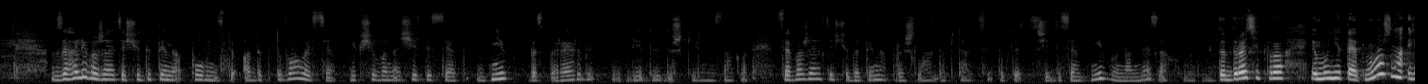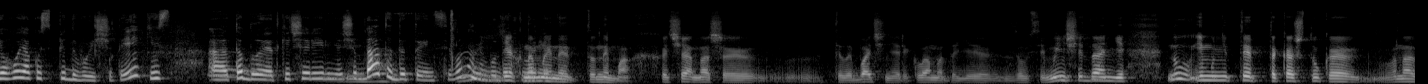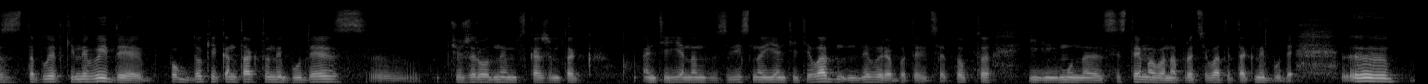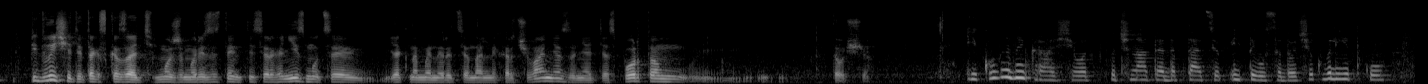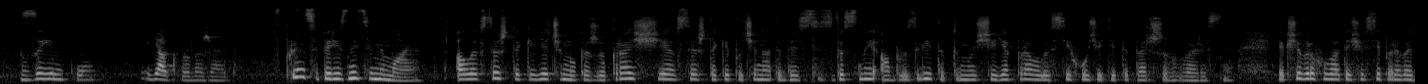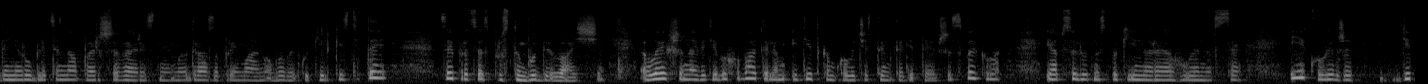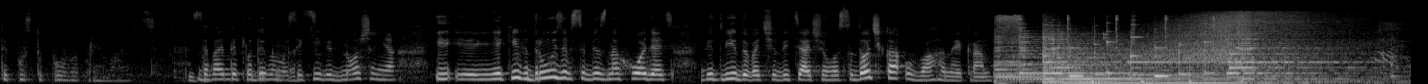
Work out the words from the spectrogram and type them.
Взагалі вважається, що дитина повністю адаптувалася, якщо вона 60 днів без перерви відвідує дошкільний заклад. Це вважається, що дитина пройшла адаптацію. Тобто 60 днів вона не захворіла. То, до речі, про імунітет можна його якось підвищити? Є якісь е, таблетки чарівні, щоб дати дитинці, вона не Ну, буде Як хворіти. на мене, то нема. Хоча наше телебачення, реклама дає зовсім інші дані. Ну, імунітет така штука, вона з таблетки не вийде, доки контакту не буде з е, чужеродним, скажімо так, антигеном, звісно, і антитіла не вироботаються. Тобто і імунна система вона працювати так не буде. Е, Підвищити, так сказати, можемо резистентність організму. Це, як на мене, раціональне харчування, заняття спортом тощо. І коли найкраще от, починати адаптацію, йти у садочок влітку, взимку? Як ви вважаєте? В принципі, різниці немає. Але все ж таки, я чому кажу, краще все ж таки починати десь з весни або з літа, тому що, як правило, всі хочуть іти 1 вересня. Якщо врахувати, що всі переведення робляться на 1 вересня, ми одразу приймаємо велику кількість дітей, цей процес просто буде важче. Легше навіть і вихователям, і діткам, коли частинка дітей вже звикла і абсолютно спокійно реагує на все. І коли вже діти поступово приймаються. Давайте декорації. які відношення і, і яких друзів собі знаходять відвідувачі дитячого садочка. Увага на екран.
